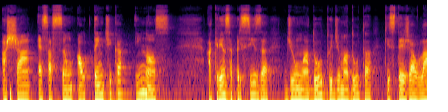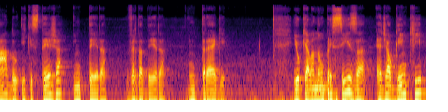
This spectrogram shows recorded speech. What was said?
achar essa ação autêntica em nós. A criança precisa de um adulto e de uma adulta que esteja ao lado e que esteja inteira, verdadeira, entregue. E o que ela não precisa é de alguém que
